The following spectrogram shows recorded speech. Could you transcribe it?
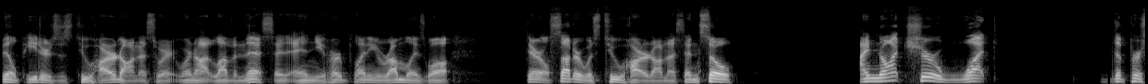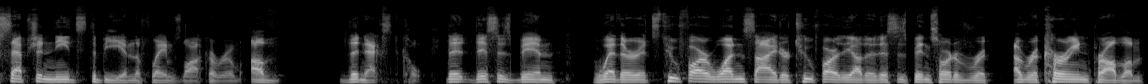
Bill Peters is too hard on us. We're we're not loving this, and and you heard plenty of rumblings. Well, Daryl Sutter was too hard on us, and so I'm not sure what the perception needs to be in the Flames locker room of the next coach. That this has been whether it's too far one side or too far the other. This has been sort of re- a recurring problem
